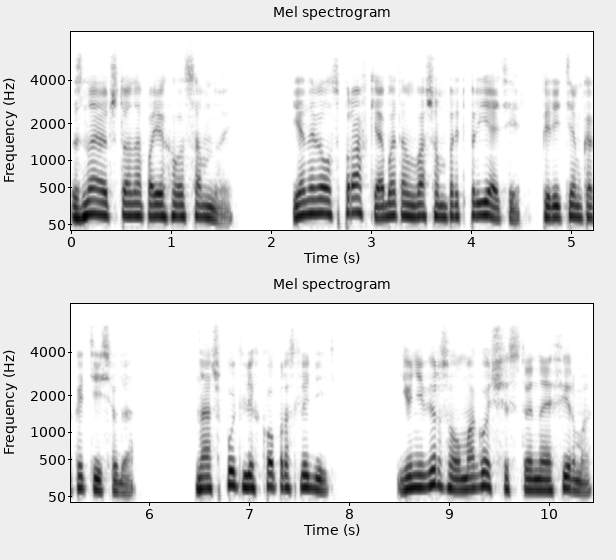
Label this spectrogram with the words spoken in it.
знают, что она поехала со мной. Я навел справки об этом вашем предприятии перед тем, как идти сюда. Наш путь легко проследить. Universal – могущественная фирма.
